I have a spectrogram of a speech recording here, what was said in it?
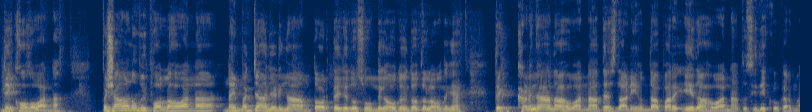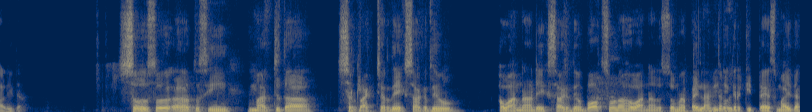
ਦੇਖੋ ਹਵਾਨਾ। ਪਛਾਣ ਨੂੰ ਵੀ ਫੁੱਲ ਹਵਾਨਾ ਨਹੀਂ ਮੱਝਾਂ ਜਿਹੜੀਆਂ ਆਮ ਤੌਰ ਤੇ ਜਦੋਂ ਸੂੰਦੀਆਂ ਉਦੋਂ ਹੀ ਦੁੱਧ ਲਾਉਂਦੀਆਂ। ਤੇ ਖੜੀਆਂ ਦਾ ਹਵਾਨਾ ਦਿਸਦਾ ਨਹੀਂ ਹੁੰਦਾ ਪਰ ਇਹਦਾ ਹਵਾਨਾ ਤੁਸੀਂ ਦੇਖੋ ਕਰਮ ਵਾਲੀ ਦਾ। ਸੋ ਅਹ ਤੁਸੀਂ ਮੱਝ ਦਾ ਸਟਰਕਚਰ ਦੇਖ ਸਕਦੇ ਹੋ ਹਵਾਨਾ ਦੇਖ ਸਕਦੇ ਹੋ। ਬਹੁਤ ਸੋਹਣਾ ਹਵਾਨਾ ਦੱਸੋ ਮੈਂ ਪਹਿਲਾਂ ਵੀ ਜ਼ਿਕਰ ਕੀਤਾ ਇਸ ਮੱਝ ਦਾ।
